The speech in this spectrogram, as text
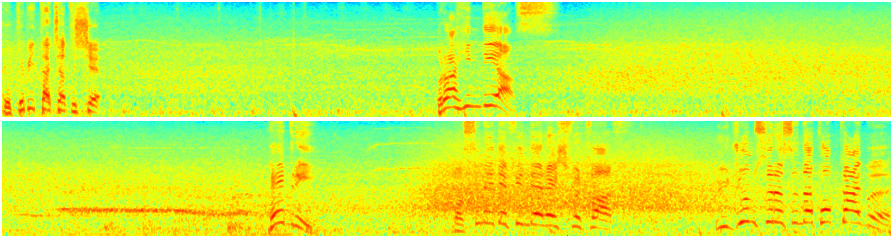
Kötü bir taç atışı. Brahim Diaz. Pedri. Pasın hedefinde Rashford var. Hücum sırasında top kaybı.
